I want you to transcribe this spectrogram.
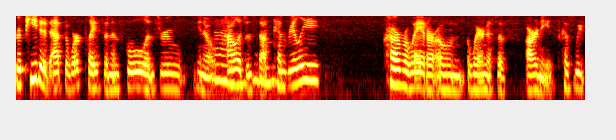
repeated at the workplace and in school and through, you know, mm, college and stuff mm-hmm. can really carve away at our own awareness of our needs because we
